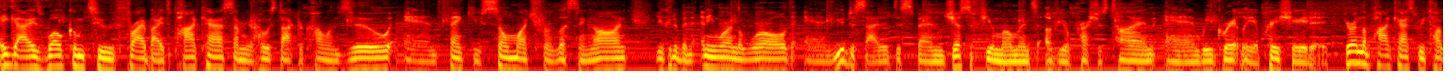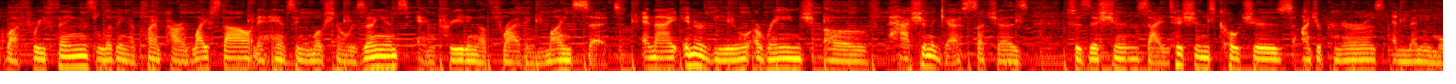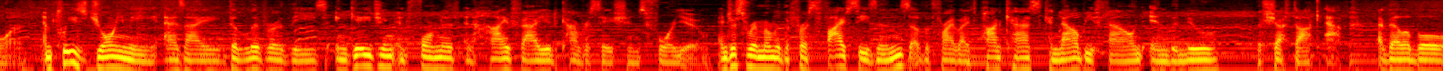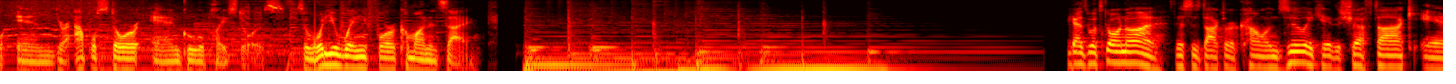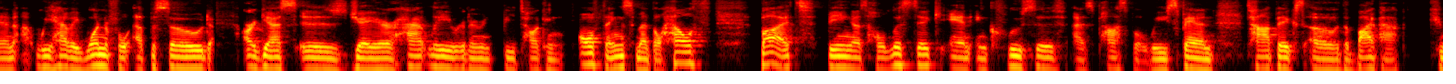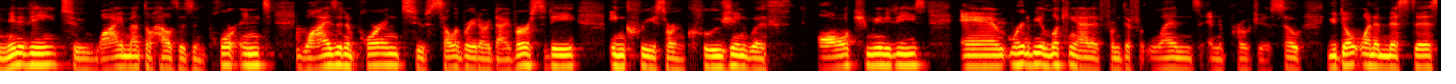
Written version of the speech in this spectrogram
Hey guys, welcome to Thrive Bites podcast. I'm your host, Dr. Colin Zhu, and thank you so much for listening on. You could have been anywhere in the world and you decided to spend just a few moments of your precious time, and we greatly appreciate it. Here on the podcast, we talk about three things living a plant powered lifestyle, and enhancing emotional resilience, and creating a thriving mindset. And I interview a range of passionate guests such as physicians, dietitians, coaches, entrepreneurs, and many more. And please join me as I deliver these engaging, informative, and high valued conversations for you. And just remember the first five seasons of the Thrive Bites podcast can now be found in the new the Chef Doc app, available in your Apple Store and Google Play stores. So what are you waiting for? Come on inside. Hey guys, what's going on? This is Dr. Colin Zhu, aka the Chef Doc, and uh, we have a wonderful episode. Our guest is Ja'ire Hattley. We're going to be talking all things mental health, but being as holistic and inclusive as possible. We span topics of the BIPOC community to why mental health is important. Why is it important to celebrate our diversity, increase our inclusion with all communities. And we're going to be looking at it from different lens and approaches. So you don't want to miss this.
